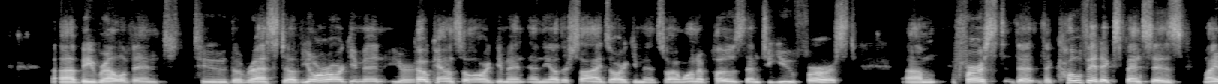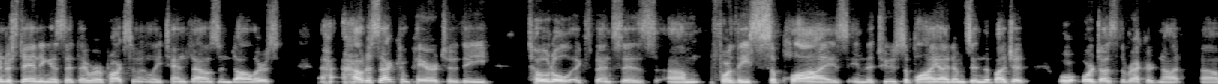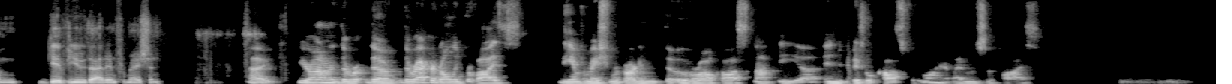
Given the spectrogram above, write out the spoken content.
uh, be relevant to the rest of your argument, your co-counsel argument, and the other side's argument. So I want to pose them to you first. Um, first, the, the COVID expenses, my understanding is that they were approximately $10,000. How does that compare to the total expenses um, for the supplies in the two supply items in the budget, or, or does the record not um, give you that information? Uh, Your Honor, the, the, the record only provides the information regarding the overall cost, not the uh, individual cost for the line item supplies.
